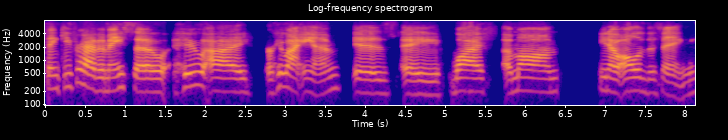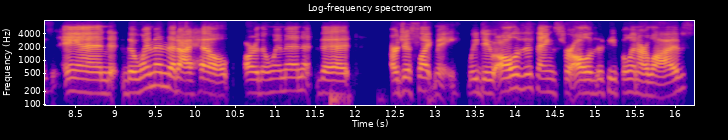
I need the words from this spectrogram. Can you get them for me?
thank you for having me so who i or who i am is a wife a mom you know all of the things and the women that i help are the women that are just like me. We do all of the things for all of the people in our lives,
